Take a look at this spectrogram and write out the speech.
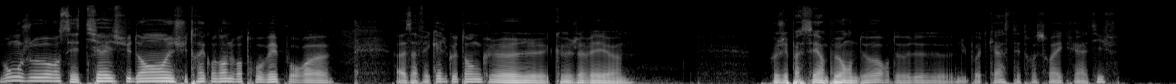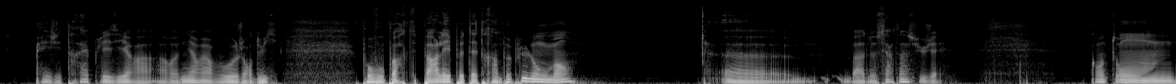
Bonjour, c'est Thierry Sudan et je suis très content de vous retrouver pour... euh, euh, ça fait quelques temps que, j'avais... euh, que j'ai passé un peu en dehors de, de- du podcast Être soi et créatif. Et j'ai très plaisir à, revenir vers vous aujourd'hui pour vous par- parler peut-être un peu plus longuement bah, de certains sujets. Quand on,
